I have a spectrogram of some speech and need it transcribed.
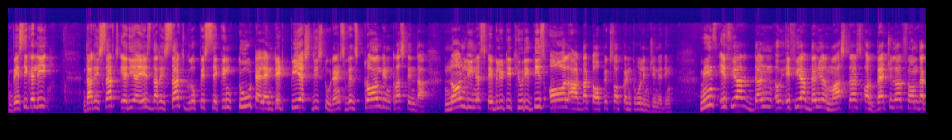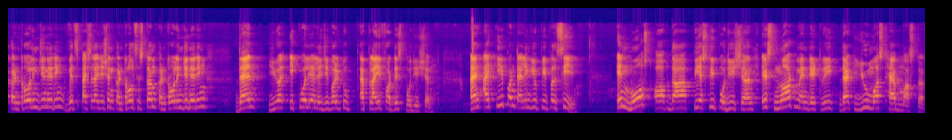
basically the research area is the research group is seeking two talented PhD students with strong interest in the non-linear stability theory. These all are the topics of control engineering. Means if you are done, if you have done your masters or bachelor from the control engineering with specialization control system, control engineering, then you are equally eligible to apply for this position and I keep on telling you people see in most of the PhD position it's not mandatory that you must have master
